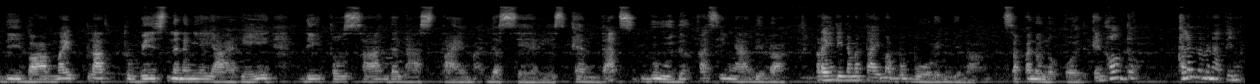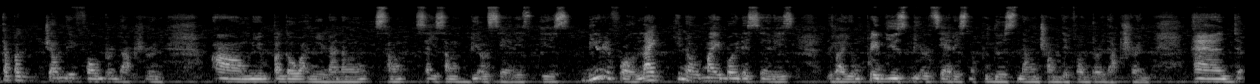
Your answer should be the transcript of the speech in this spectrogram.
'Di ba? May plot twist na nangyayari dito sa the last time the series. And that's good kasi nga 'di ba? Para hindi naman tayo mabuboring, 'di ba? Sa panonood. And although alam naman natin kapag Zombie Film Production, um, yung paggawa nila ng isang, sa isang BL series is beautiful. Like, you know, My Boy The series, di ba, yung previous BL series na produce ng Zombie Film Production. And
